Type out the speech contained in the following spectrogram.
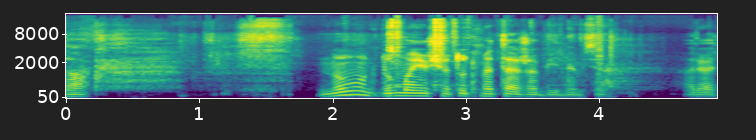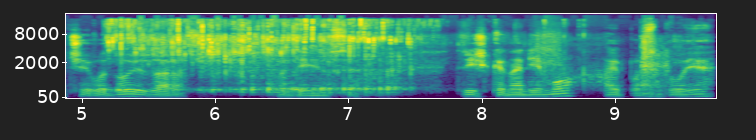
Так. Ну, думаю, що тут ми теж обійдемося гарячою водою. Зараз подивимося. Трішки налімо, хай постоє.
